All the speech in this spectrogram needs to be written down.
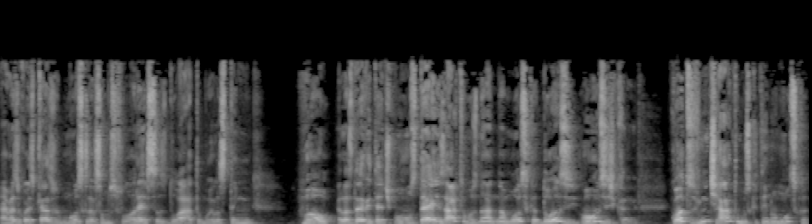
É a mesma coisa que as moscas, nós somos florestas do átomo, elas têm. Uau, elas devem ter tipo uns 10 átomos na, na mosca, 12, 11, quantos? 20 átomos que tem na mosca?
